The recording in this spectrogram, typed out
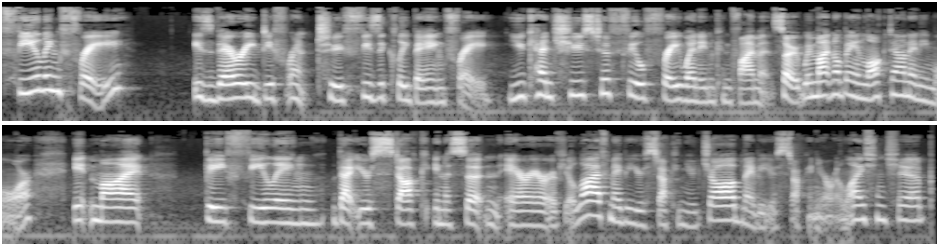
Feeling free is very different to physically being free. You can choose to feel free when in confinement. So we might not be in lockdown anymore. It might be feeling that you're stuck in a certain area of your life. Maybe you're stuck in your job. Maybe you're stuck in your relationship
